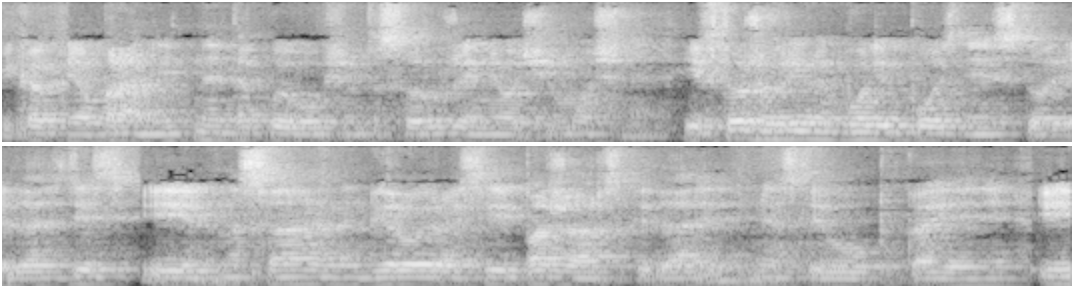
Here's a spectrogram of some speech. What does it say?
и как оборонительное такое, в общем-то, сооружение очень мощное. И в то же время более поздняя история, да, здесь и национальный герой России Пожарский, да, и место его упокоения, и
